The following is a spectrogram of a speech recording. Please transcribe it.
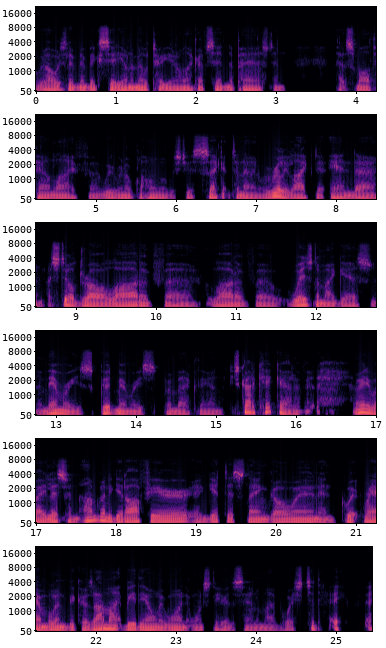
we always lived in a big city on the military, you know, like I've said in the past. And that small town life. Uh, we were in Oklahoma was just second to none. We really liked it, and uh, I still draw a lot of uh, lot of uh, wisdom, I guess, and memories, good memories from back then. Just got a kick out of it. Anyway, listen, I'm going to get off here and get this thing going and quit rambling because I might be the only one that wants to hear the sound of my voice today.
